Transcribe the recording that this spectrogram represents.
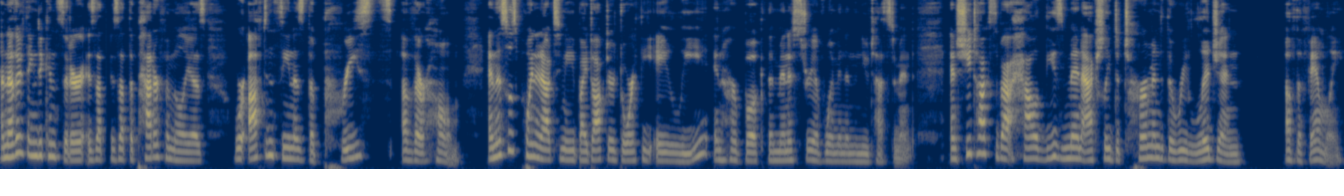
Another thing to consider is that, is that the paterfamilias were often seen as the priests of their home. And this was pointed out to me by Dr. Dorothy A. Lee in her book, The Ministry of Women in the New Testament. And she talks about how these men actually determined the religion of the family.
